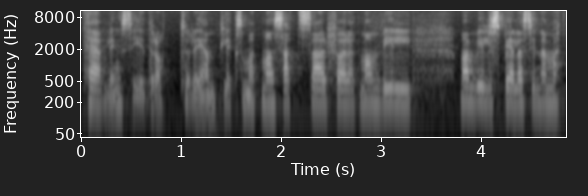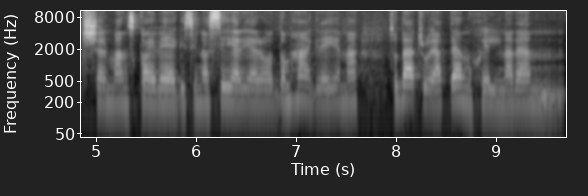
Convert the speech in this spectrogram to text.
tävlingsidrott. Rent liksom att man satsar för att man vill, man vill spela sina matcher, man ska iväg i sina serier och de här grejerna. Så där tror jag att den skillnaden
